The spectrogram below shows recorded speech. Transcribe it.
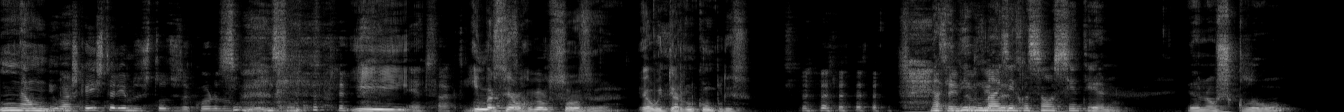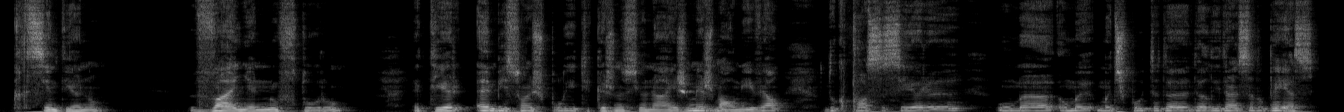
Não. Eu acho que aí estaríamos todos de acordo. Sim, é isso. E, É de facto. e Marcelo Rebelo de Souza é o eterno cúmplice. Não, Sem e digo dúvida. mais em relação ao Centeno. Eu não excluo que Centeno venha no futuro a ter ambições políticas nacionais, mesmo ao nível do que possa ser eh, uma, uma, uma disputa da, da liderança do PS.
